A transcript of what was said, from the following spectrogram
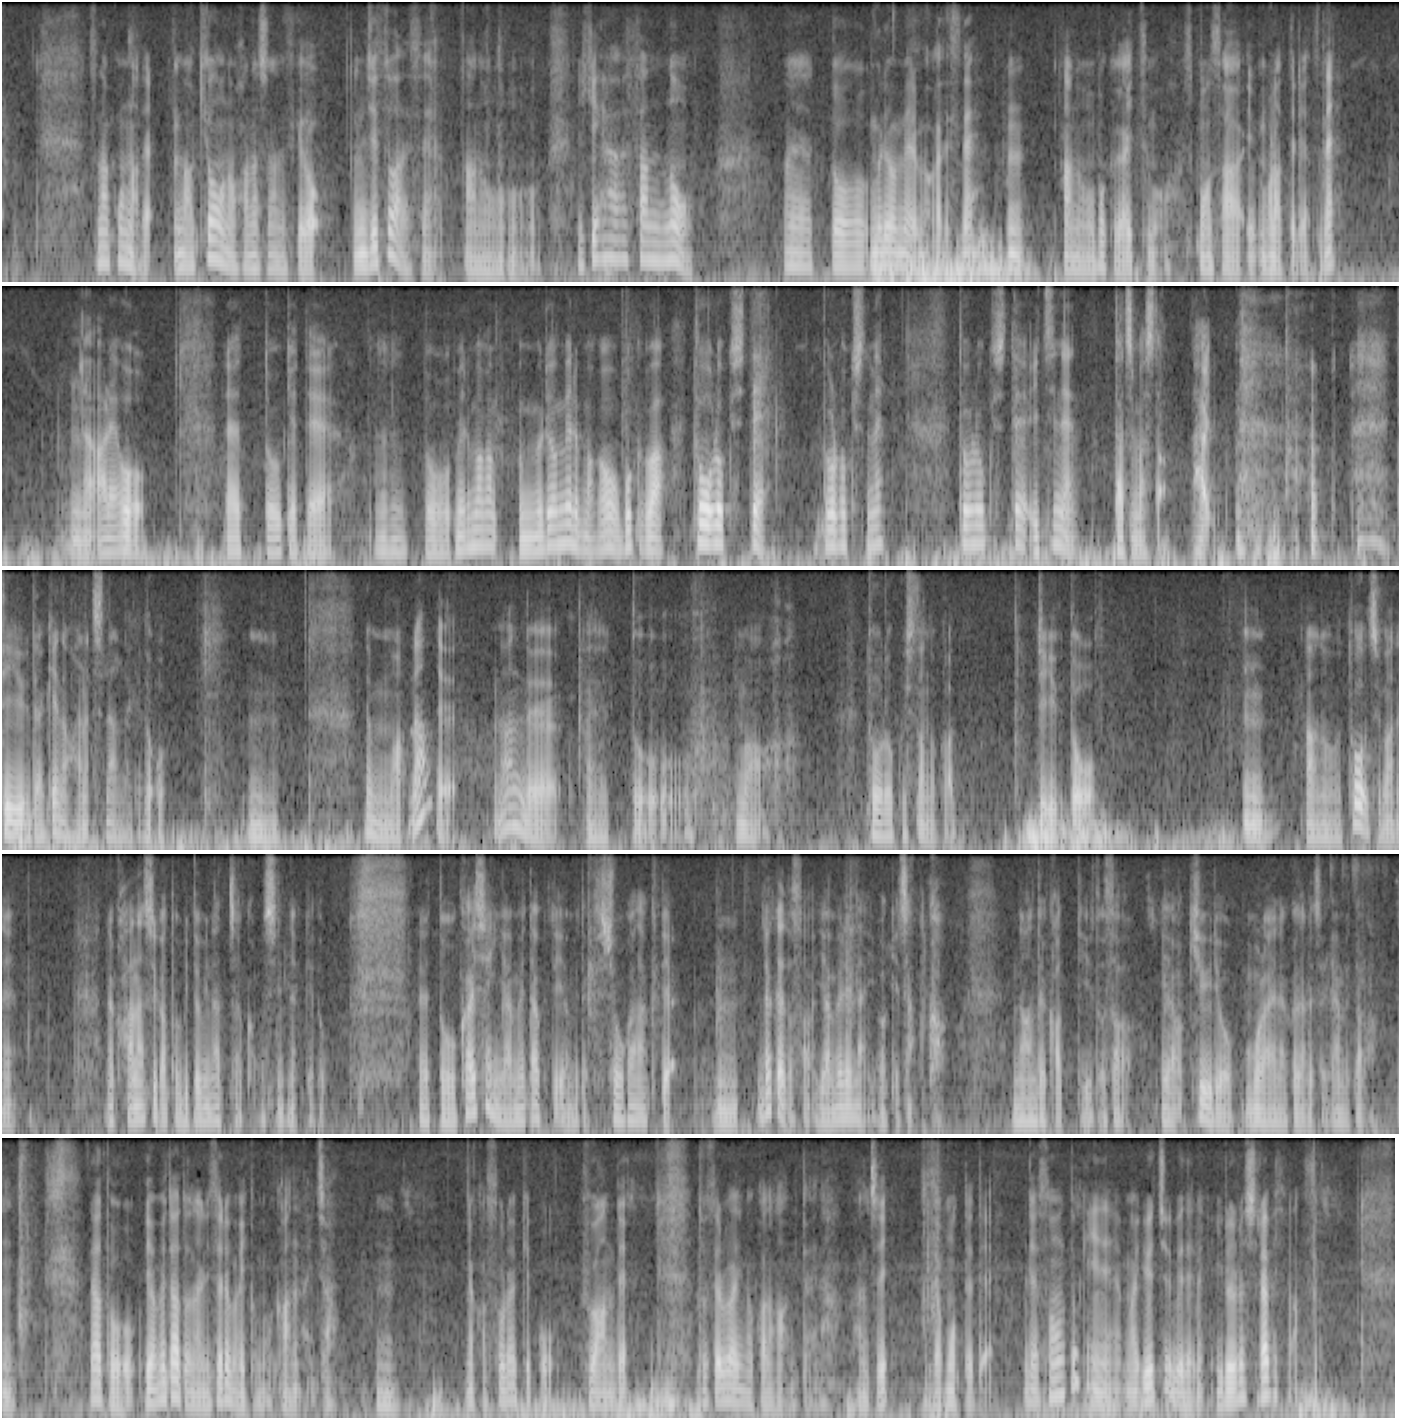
そんなこんなでまあ今日のお話なんですけど実はですねあの池原さんのえーっと無料メールマガですね。うん。あの僕がいつもスポンサーもらってるやつね。あれを、えーっと受けてうんとメルマガ無料メルマガを僕は登録して登録してね。登録して1年経ちました。はい。っていうだけの話なんだけど。うん。でもまあなんでなんでえーっとまあ登録したのかっていうとうん。あの当時はねなんか話が飛び飛びになっちゃうかもしれないけど、えっと、会社員辞めたくて辞めたくてしょうがなくて、うん、だけどさ辞めれないわけじゃんか。なんでかっていうとさいや給料もらえなくなるじゃん辞めたら。うん。であと辞めた後何すればいいかも分かんないじゃん。うん。なんかそれ結構不安でどうすればいいのかなみたいな感じで思ってて。でその時にね、まあ、YouTube でねいろいろ調べてたんですよ。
